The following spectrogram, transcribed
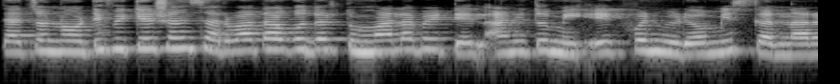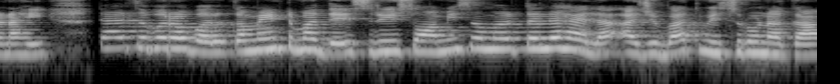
त्याचं नोटिफिकेशन सर्वात अगोदर तुम्हाला भेटेल आणि तुम्ही एक पण व्हिडिओ मिस करणार नाही. त्याचबरोबर कमेंटमध्ये श्री स्वामी समर्थ लिहायला अजिबात विसरू नका.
